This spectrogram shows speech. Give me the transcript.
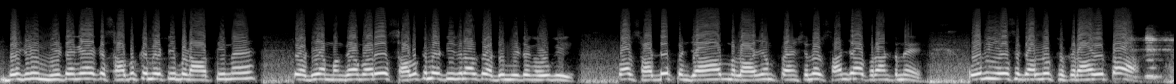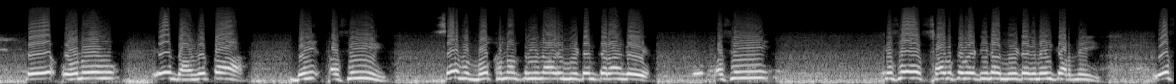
ਵੀ ਜਿਹੜੀ ਮੀਟਿੰਗ ਹੈ ਕਿ ਸਬ ਕਮੇਟੀ ਬਣਾਤੀ ਮੈਂ, ਤੁਹਾਡੀਆਂ ਮੰਗਾਂ ਬਾਰੇ ਸਬ ਕਮੇਟੀ ਦੇ ਨਾਲ ਤੁਹਾਡੀ ਮੀਟਿੰਗ ਹੋਊਗੀ। ਪਰ ਸਾਡੇ ਪੰਜਾਬ ਮੁਲਾਜ਼ਮ ਪੈਨਸ਼ਨਰ ਸਾਂਝਾ ਫਰੰਟ ਨੇ, ਉਹਦੀ ਇਸ ਗੱਲ ਨੂੰ ਠੁਕਰਾ ਦਿੱਤਾ ਤੇ ਉਹਨੂੰ ਇਹ ਦੱਸ ਦਿੱਤਾ ਵੀ ਅਸੀਂ ਸਿਰਫ ਮੁੱਖ ਮੰਤਰੀ ਨਾਲ ਹੀ ਮੀਟਿੰਗ ਕਰਾਂਗੇ। ਅਸੀਂ ਕਿਸੇ ਸਬ ਕਮੇਟੀ ਨਾਲ ਮੀਟਿੰਗ ਨਹੀਂ ਕਰਨੀ। ਇਸ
